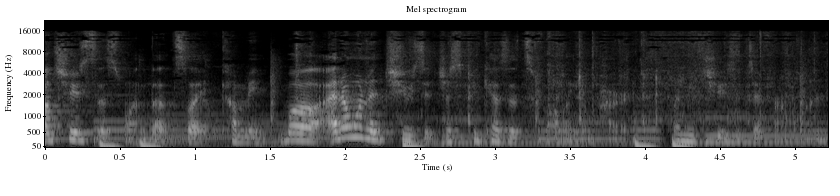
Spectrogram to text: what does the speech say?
I'll choose this one that's like coming. Well, I don't want to choose it just because it's falling apart. Let me choose a different one.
